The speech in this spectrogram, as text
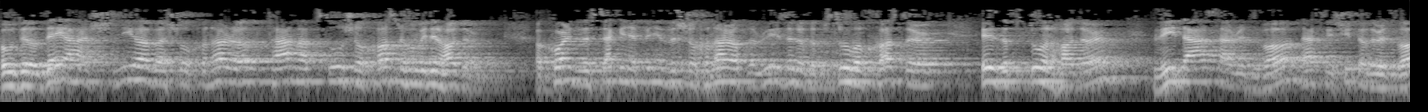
Udildeya hashniya b'shulchan aruch tam psul shel chaser hu midin hadar. According to the second opinion of the Shulchan Aruch, the reason of the psul of chaser is the psul hadar. Vidas haridva, that's the sheet of the ridva.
